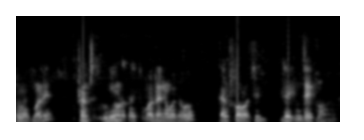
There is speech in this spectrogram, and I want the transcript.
ಕಮೆಂಟ್ ಮಾಡಿ. ಫ್ರೆಂಡ್ಸ್ ವಿಡಿಯೋ ನೋಡೋದಕ್ಕೆ ತುಂಬಾ ಧನ್ಯವಾದಗಳು. Thanks for watching Jai Hind Jai Karnataka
